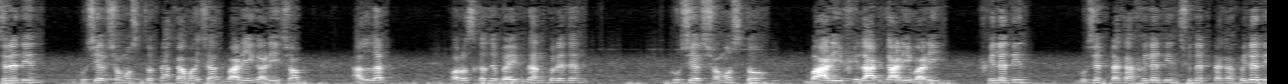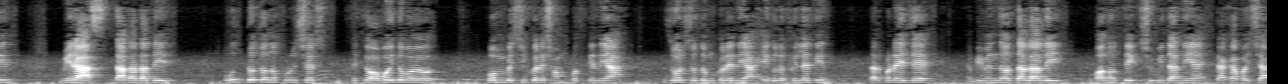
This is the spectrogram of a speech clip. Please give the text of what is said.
ছেড়ে দিন, ঘুষের সমস্ত টাকা পয়সা, বাড়ি, গাড়ি সব আল্লাহর খরচ কাজে ব্যয় বিধান করে দেন। ঘুষের সমস্ত বাড়ি, ফ্ল্যাট, গাড়ি, বাড়ি ফেলে দিন। ঘুষের টাকা ফেলে দিন, সুদের টাকা ফেলে দিন। মিরাজ, দাদা দাদি উদ্যতন পুরুষের থেকে অবৈধভাবে কম বেশি করে সম্পত্তি নেওয়া জোর জুলুম করে নেওয়া এগুলো ফেলে দিন। তারপরে এই যে বিভিন্ন দালালি, অনৈতিক সুবিধা নিয়ে টাকা পয়সা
